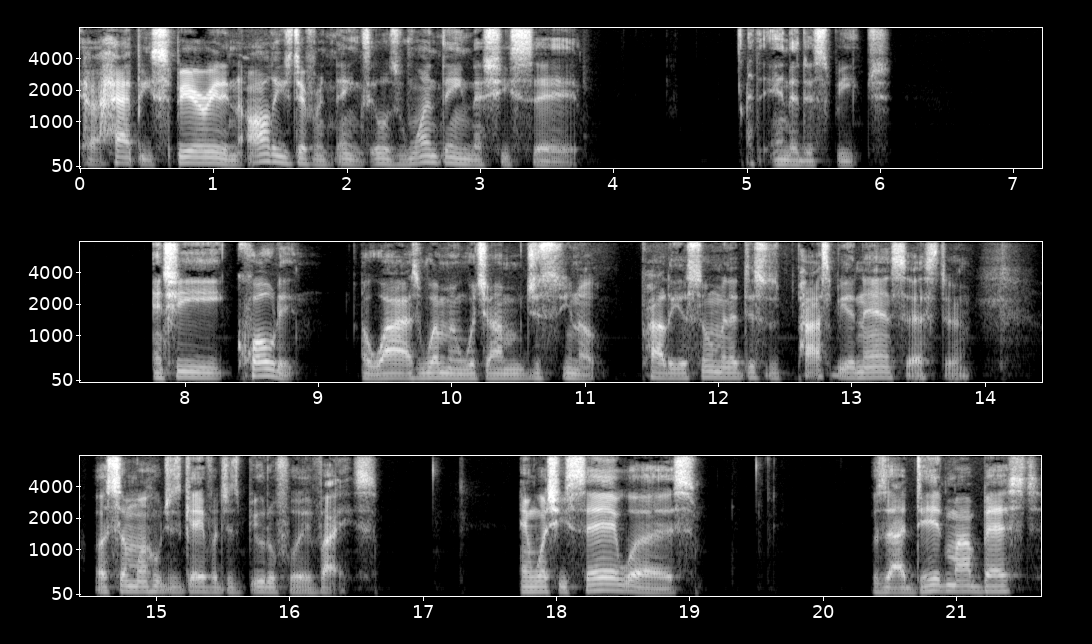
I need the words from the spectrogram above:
her happy spirit, and all these different things. It was one thing that she said at the end of this speech, and she quoted a wise woman, which I'm just you know probably assuming that this was possibly an ancestor or someone who just gave her just beautiful advice. And what she said was, was I did my best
